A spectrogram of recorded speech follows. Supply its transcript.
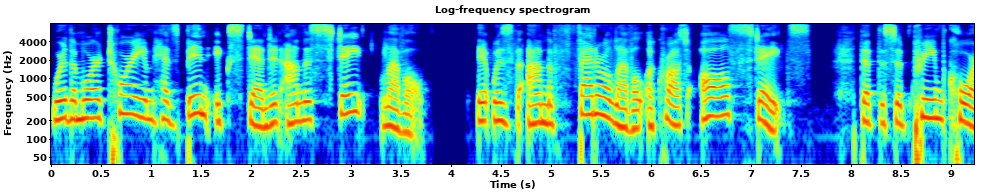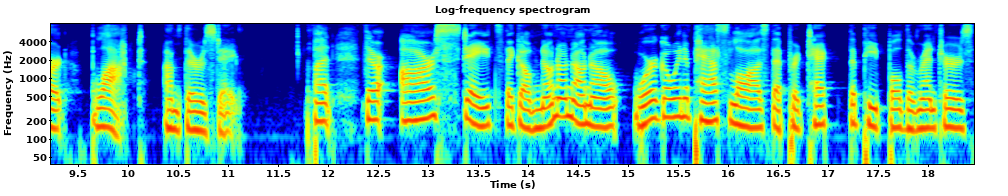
where the moratorium has been extended on the state level. It was on the federal level across all states. that the Supreme Court blocked on Thursday. But there are states that go, no, no, no, no. We're going to pass laws that protect the people, the renters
